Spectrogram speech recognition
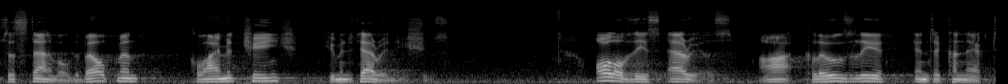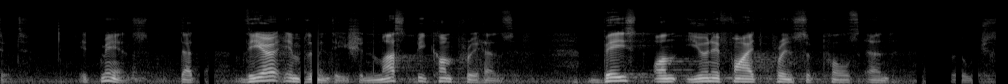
sustainable development, climate change, humanitarian issues. All of these areas are closely interconnected. It means that their implementation must be comprehensive based on unified principles and approaches.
